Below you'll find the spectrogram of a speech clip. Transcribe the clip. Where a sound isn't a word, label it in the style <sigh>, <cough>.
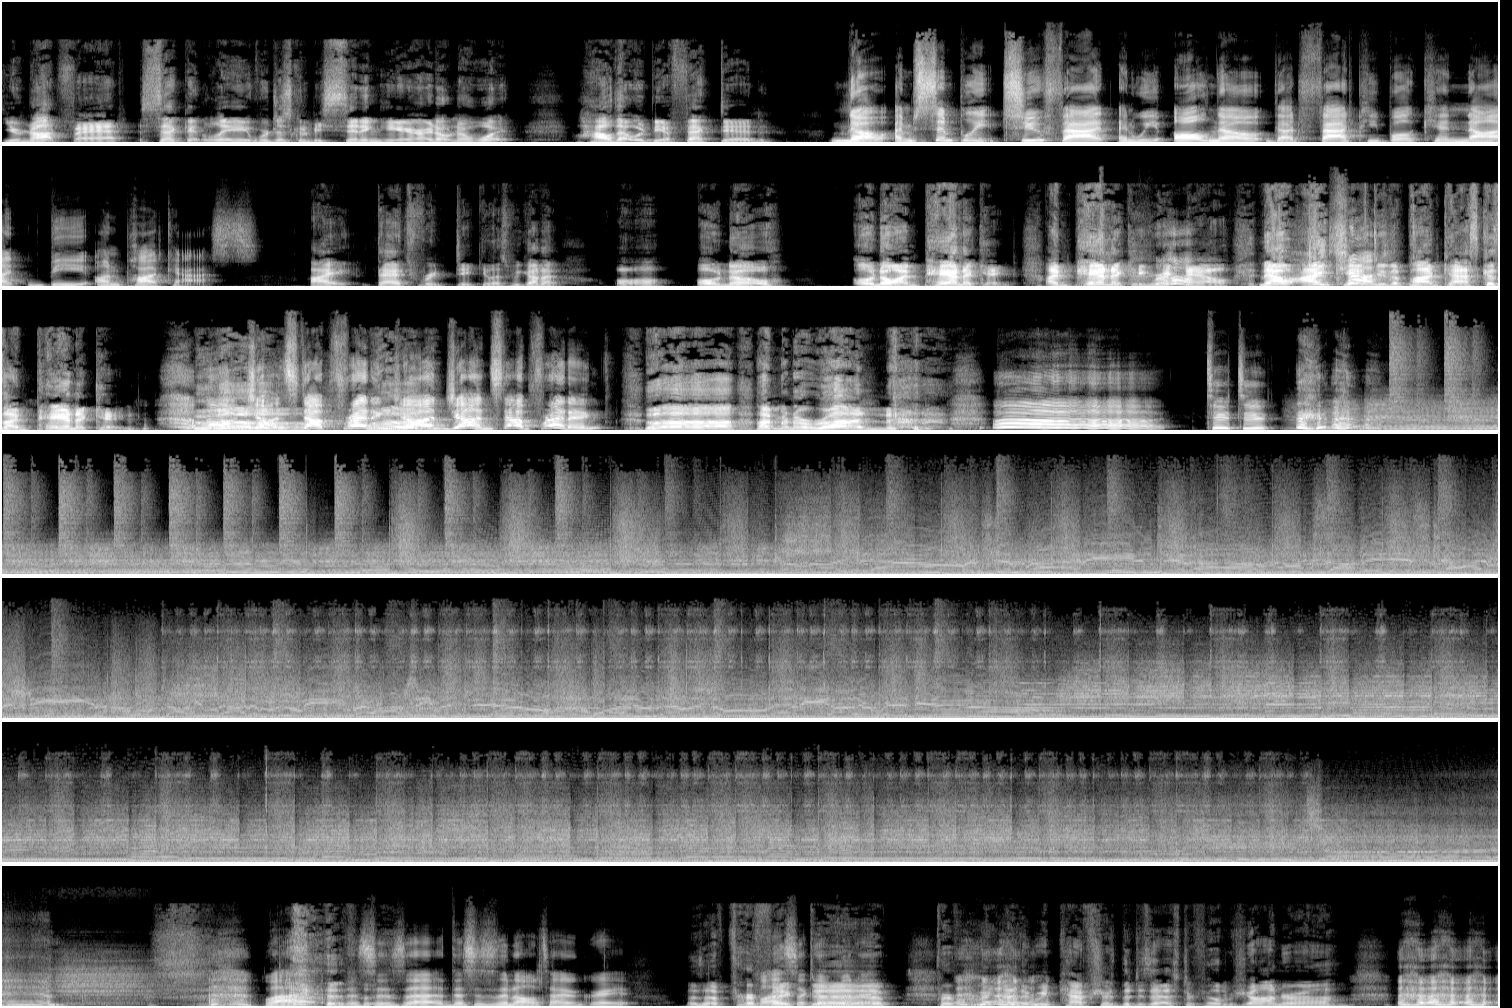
you're not fat. Secondly, we're just gonna be sitting here. I don't know what, how that would be affected. No, I'm simply too fat, and we all know that fat people cannot be on podcasts. I. That's ridiculous. We gotta. Oh, oh, oh no. Oh no, I'm panicking. I'm panicking right now. Now I can't John. do the podcast because I'm panicking. <laughs> Oh, John, stop fretting, Ugh. John. John, stop fretting. Ah, I'm gonna run. <laughs> Ah, toot toot. <laughs> this is uh this is an all-time great. That's a perfect. Uh, perfect. We, I think we <laughs> captured the disaster film genre. <laughs>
